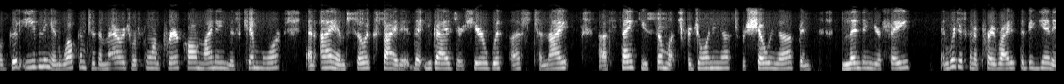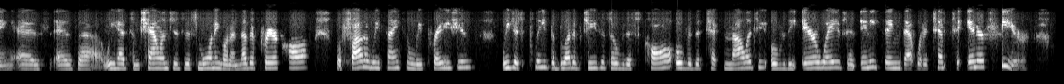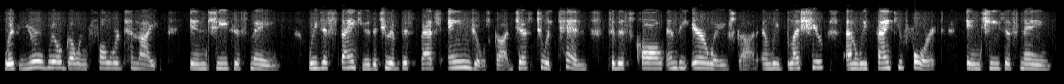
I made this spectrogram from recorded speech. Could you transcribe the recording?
Well, good evening and welcome to the Marriage Reform Prayer Call. My name is Kim Moore, and I am so excited that you guys are here with us tonight. Uh, thank you so much for joining us, for showing up, and lending your faith. And we're just going to pray right at the beginning as as uh, we had some challenges this morning on another prayer call. Well, Father, we thank you and we praise you we just plead the blood of Jesus over this call, over the technology, over the airwaves, and anything that would attempt to interfere with your will going forward tonight in Jesus' name. We just thank you that you have dispatched angels, God, just to attend to this call and the airwaves, God. And we bless you and we thank you for it in Jesus' name.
